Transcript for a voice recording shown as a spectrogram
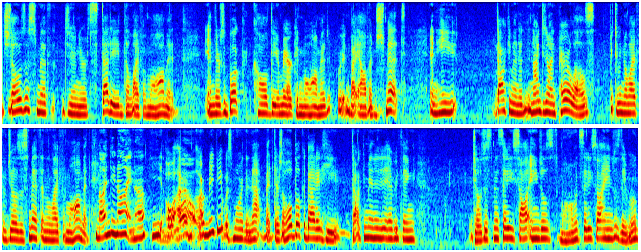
Joseph Smith Jr. studied the life of Muhammad. And there's a book called The American Muhammad, written by Alvin Schmidt. And he documented 99 parallels between the life of Joseph Smith and the life of Muhammad. 99, huh? He, oh, Wow. or, or maybe it was more than that, but there's a whole book about it. He documented everything. Joseph Smith said he saw angels. Muhammad said he saw angels. They wrote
